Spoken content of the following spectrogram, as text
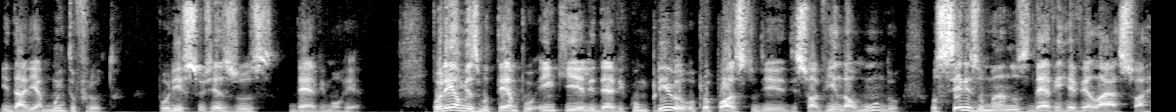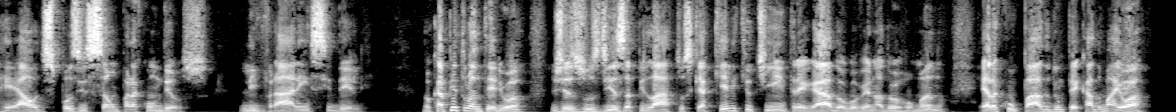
e daria muito fruto. Por isso, Jesus deve morrer. Porém, ao mesmo tempo em que ele deve cumprir o propósito de, de, sua vinda ao mundo, os seres humanos devem revelar sua real disposição para com Deus, livrarem-se dele. No capítulo anterior, Jesus diz a Pilatos que aquele que o tinha entregado ao governador romano era culpado de um pecado maior,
